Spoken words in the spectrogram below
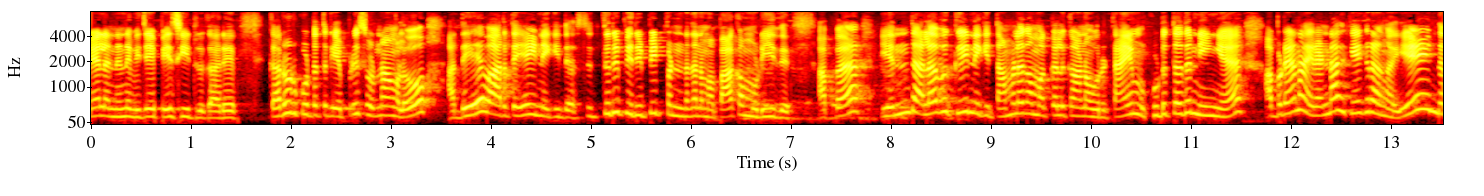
மேலே நின்று விஜய் பேசிகிட்டு இருக்காரு. கரூர் கூட்டத்துக்கு எப்படி சொன்னாங்களோ அதே வார்த்தையை இன்னைக்கு இதை திருப்பி ரிப்பீட் பண்ணுறதை நம்ம பார்க்க முடியுது. அப்போ எந்த அளவுக்கு இன்னைக்கு தமிழக மக்களுக்கான ஒரு டைம் கொடுத்தது நீங்கள் அப்படியே நான் ரெண்டாவது கேட்குறாங்க ஏன் இந்த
